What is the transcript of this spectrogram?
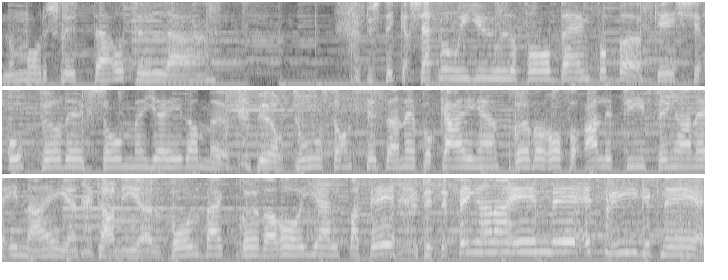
nå må du slutte å tulle. Du stikker kjeppo i hjul og får bang for buck. Ikke oppfør deg som en geidamøkk. Bjørn Thorsson sitter ned på kaien, prøver å få alle ti fingrene i neien. Daniel Vollbæk prøver å hjelpe til, dytter fingrene inn med et flygekne.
